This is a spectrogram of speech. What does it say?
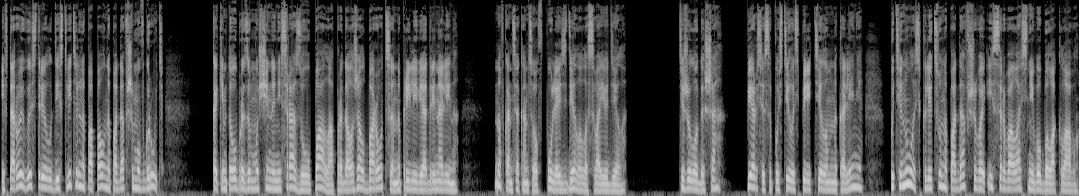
и второй выстрел действительно попал нападавшему в грудь. Каким-то образом мужчина не сразу упал, а продолжал бороться на приливе адреналина. Но в конце концов пуля сделала свое дело. Тяжело дыша, Персис опустилась перед телом на колени, потянулась к лицу нападавшего и сорвала с него балаклаву.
